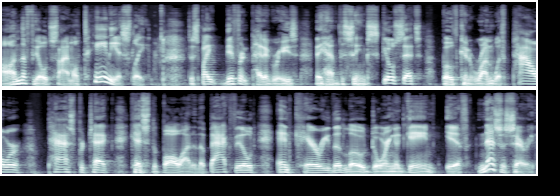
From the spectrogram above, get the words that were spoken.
on the field simultaneously. Despite different pedigrees, they have the same skill sets. Both can run with power, pass protect, catch the ball out of the backfield, and carry the load during a game if necessary.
